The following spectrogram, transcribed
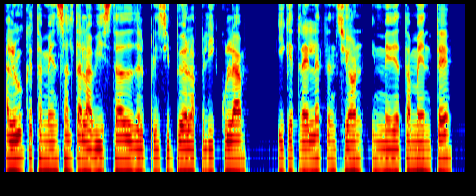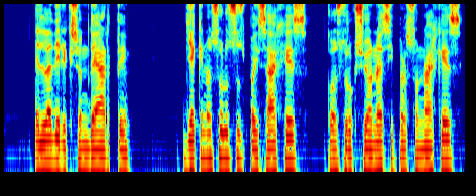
Algo que también salta a la vista desde el principio de la película y que trae la atención inmediatamente es la dirección de arte, ya que no solo sus paisajes, construcciones y personajes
